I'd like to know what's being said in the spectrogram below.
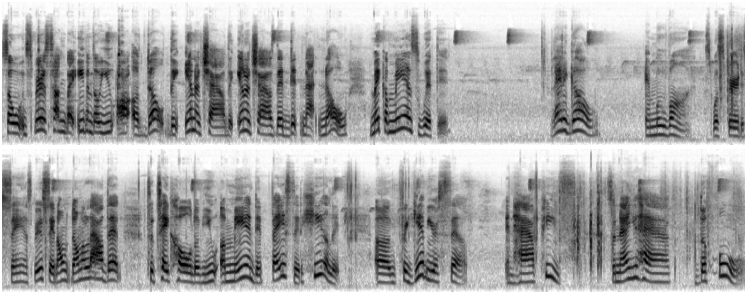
So the Spirit's talking about even though you are adult, the inner child, the inner child that did not know, make amends with it. Let it go and move on. That's what Spirit is saying. Spirit say don't don't allow that to take hold of you. Amend it, face it, heal it, uh, forgive yourself, and have peace. So now you have the fool.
